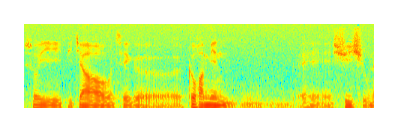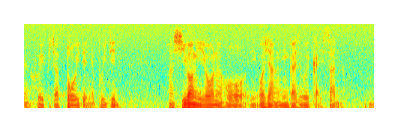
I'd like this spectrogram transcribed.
所以比较这个各方面。呃，需求呢会比较多一点，也不一定。那希望以后呢，我我想应该是会改善的。嗯。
